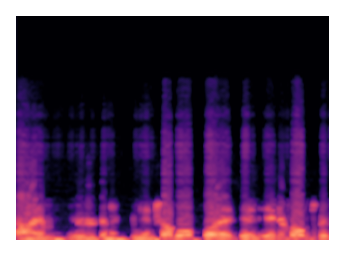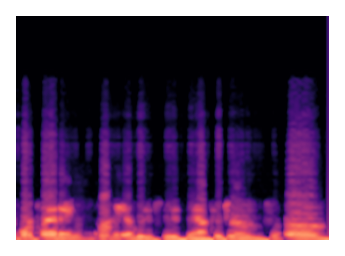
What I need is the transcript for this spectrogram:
time, you're going to be in trouble. But it, it involves a bit more planning. For me, at least, the advantages of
